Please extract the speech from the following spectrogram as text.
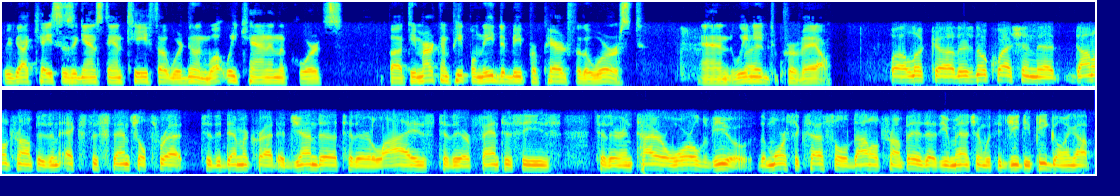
We've got cases against Antifa. We're doing what we can in the courts, but the American people need to be prepared for the worst, and we right. need to prevail. Well, look, uh, there's no question that Donald Trump is an existential threat to the Democrat agenda, to their lies, to their fantasies, to their entire worldview. The more successful Donald Trump is, as you mentioned, with the GDP going up,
